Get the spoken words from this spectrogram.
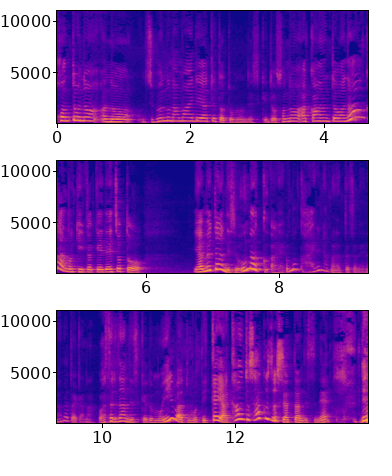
本当の、あの、自分の名前でやってたと思うんですけど、そのアカウントは何かのきっかけでちょっと、やめたんですよ。うまく、あれ？うまく入れなくなったじゃない？何だったかな？忘れたんですけども、いいわと思って一回アカウント削除しちゃったんですね。で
